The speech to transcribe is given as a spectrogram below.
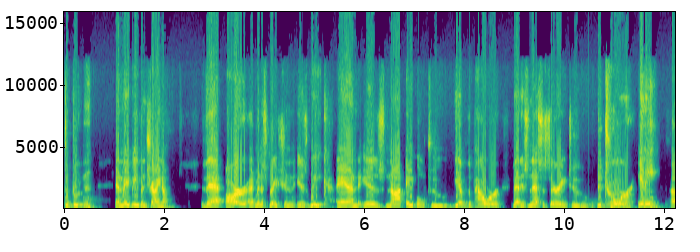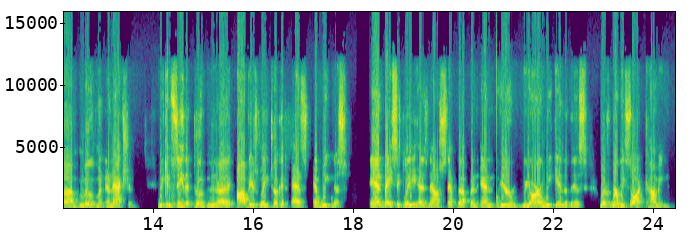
to Putin and maybe even China, that our administration is weak and is not able to give the power that is necessary to deter any uh, movement and action. We can see that Putin uh, obviously took it as a weakness and basically has now stepped up, and, and here we are a week into this where, where we saw it coming.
